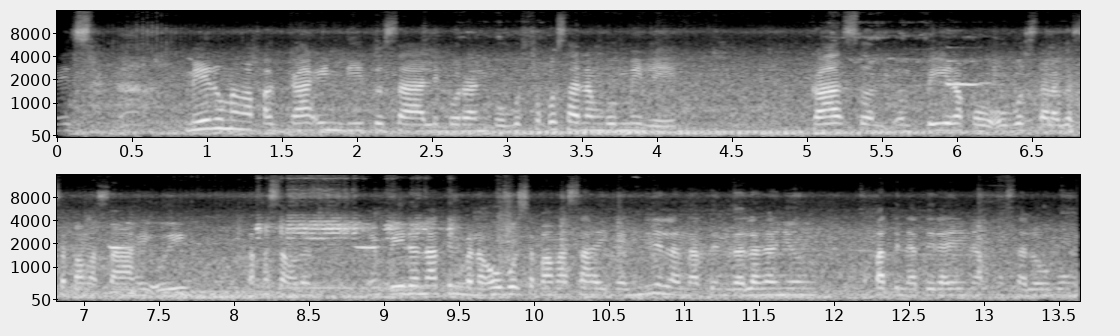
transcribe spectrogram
Guys, mayroong mga pagkain dito sa likuran ko. Gusto ko sanang bumili. Kaso, yung pera ko, ubos talaga sa pamasahe. Uy, lakas na ulan. Yung pera natin ba naubos sa pamasahe? Kaya hindi na lang natin dalahan yung kapatid natin na ng pasalubong.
